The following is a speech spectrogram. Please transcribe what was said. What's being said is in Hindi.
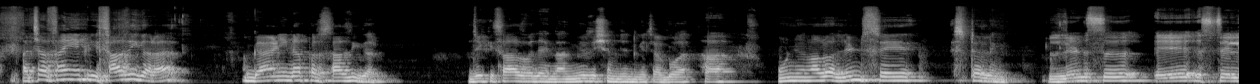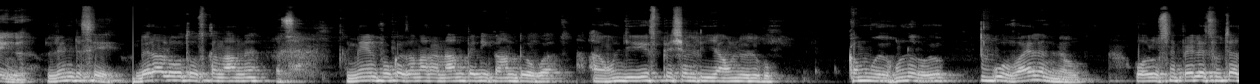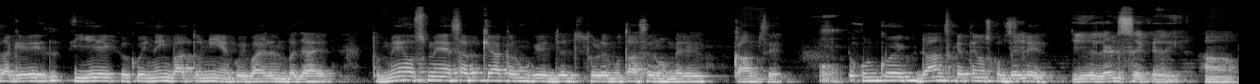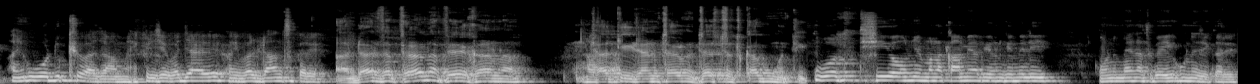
अच्छा साईं हिकिड़ी साज़ीगर आहे ॻाइणी न पर साज़ीगर जेकी साज़ वॼाईंदा आहिनि म्यूज़िशियन जिन खे चइबो आहे हाँ। हुनजो नालो आहे लिंडसे स्टेलिंग। लेंस ए स्टेलिंग। लिंड से बहरहाल वो तो उसका नाम है। अच्छा। मेन फोकस हमारा नाम पे नहीं काम पे होगा। ऐं हुनजी स्पेशलिटी या हुनजो जेको कमु हुयो हुनर हुयो वो वायलिन में हो। और उसने पहले सोचा था कि ये एक कोई नई बात तो नहीं है कोई वायलिन बजाए। तो मैं उसमें ऐसा क्या करूँ कि जज थोड़े मुतासिर हो मेरे काम से? तो उनको एक डांस कहते हैं उसको बेले। ये लेंस से कह रही है। हाँ। ऐं उहो ॾुखियो आहे जाम हिकिड़ी शइ वॼाए ऐं वरी डांस करे। डांस फिरना फिर खणना छाती डांस दस्त काबू में थी। उहो थी वियो हुन माना कामयाबी हुनखे मिली हुन महिनत कई उनजे करे।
